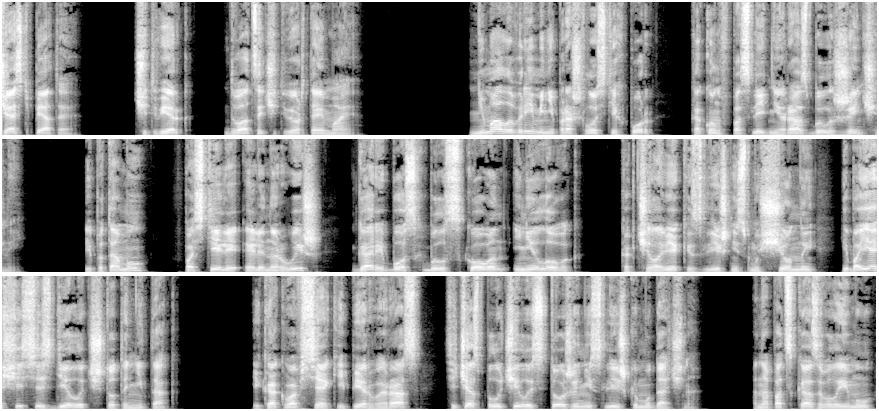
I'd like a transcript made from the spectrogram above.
Часть пятая. Четверг, 24 мая. Немало времени прошло с тех пор, как он в последний раз был с женщиной. И потому в постели Эленор Уиш Гарри Босх был скован и неловок, как человек излишне смущенный и боящийся сделать что-то не так. И как во всякий первый раз, сейчас получилось тоже не слишком удачно. Она подсказывала ему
